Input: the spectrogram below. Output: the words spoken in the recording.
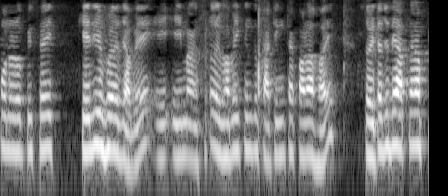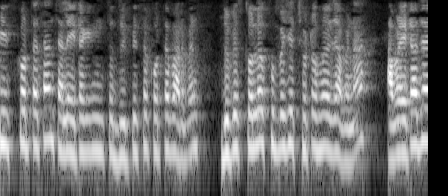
পনেরো পিসে কেজি হয়ে যাবে, এই এই মাংসটা, ওইভাবেই কিন্তু কাটিংটা করা হয়। তো এটা যদি আপনারা পিস করতে চান, তাহলে এটাকে কিন্তু দুই পিসও করতে পারবেন। দুই পিস করলেও খুব বেশি ছোট হয়ে যাবে না। আবার এটা যে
